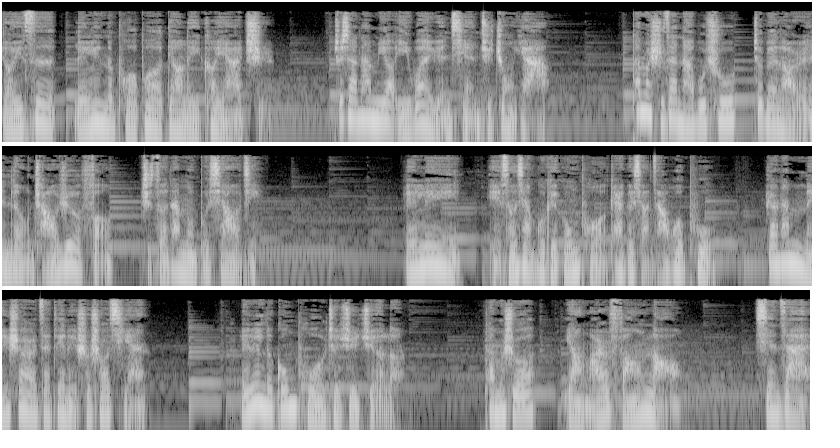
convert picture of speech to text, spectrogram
有一次，玲玲的婆婆掉了一颗牙齿，就向他们要一万元钱去种牙。他们实在拿不出，就被老人冷嘲热讽，指责他们不孝敬。玲玲也曾想过给公婆开个小杂货铺，让他们没事儿在店里收收钱。玲玲的公婆却拒绝了，他们说养儿防老，现在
